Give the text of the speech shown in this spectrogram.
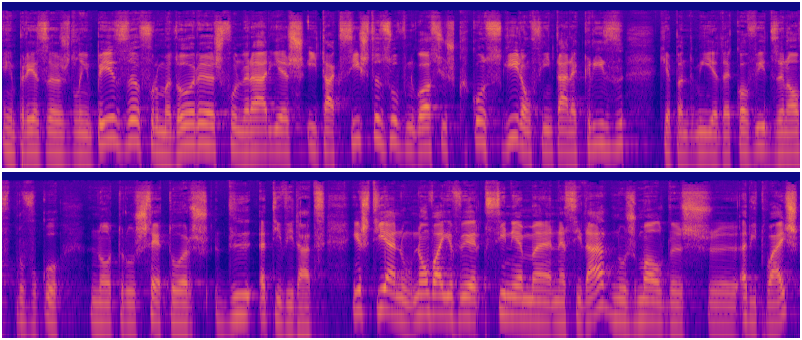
Empresas de limpeza, formadoras, funerárias e taxistas, houve negócios que conseguiram fintar a crise que a pandemia da Covid-19 provocou noutros setores de atividade. Este ano não vai haver cinema na cidade, nos moldes uh, habituais.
